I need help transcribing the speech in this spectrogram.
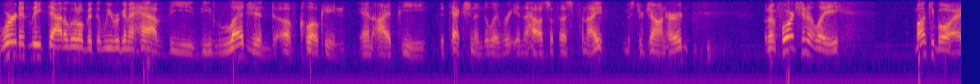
word had leaked out a little bit that we were going to have the the legend of cloaking and IP detection and delivery in the house with us tonight, Mr. John Heard. But unfortunately, Monkey Boy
